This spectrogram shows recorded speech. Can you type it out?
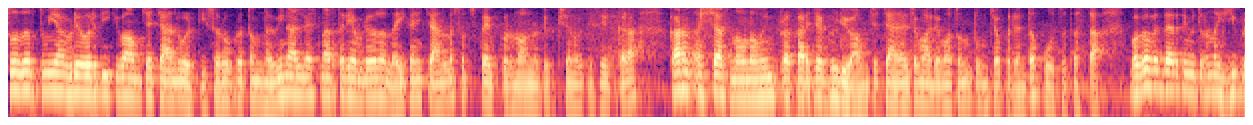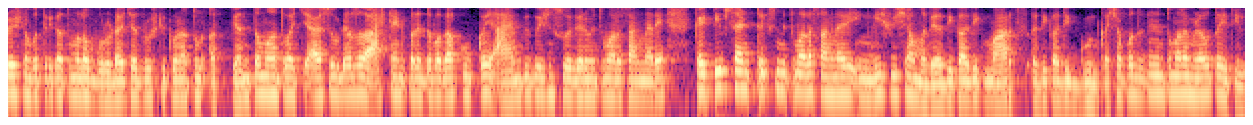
सो जर तुम्ही या व्हिडिओवरती किंवा आमच्या चॅनलवरती सर्वप्रथम नवीन आले असणार तर या व्हिडिओला लाईक आणि चॅनलला सबस्क्राईब करून ऑल नोटिफिकेशनवरती सेट करा. कारण अशाच नवनवीन प्रकारच्या व्हिडिओ आमच्या चॅनलच्या माध्यमातून तुमच्यापर्यंत पोहोचत असतात. बघा विद्यार्थी मित्रांनो ही प्रश्नपत्रिका तुम्हाला बोर्डाच्या दृष्टिकोनातून अत्यंत महत्त्वाची आहे. सो व्हिडिओला लास्ट एंडपर्यंत बघा. खूप काही आय एम पी क्वेश्चन्स वगैरे मी तुम्हाला सांगणार आहे. काही टिप्स अँड ट्रिक्स मी तुम्हाला सांगणार आहे इंग्लिश विषयामध्ये. अधिकाधिक मार्क्स अधिकाधिक गुण कशा पद्धतीने तुम्हाला मिळवता येतील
